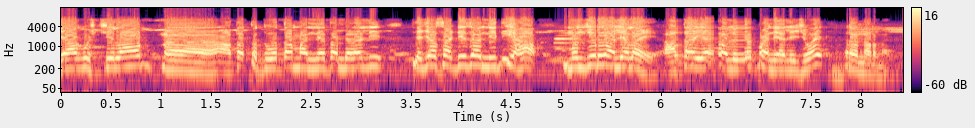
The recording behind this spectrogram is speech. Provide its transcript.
या गोष्टीला आता तत्वता मान्यता मिळाली त्याच्यासाठीचा निधी हा मंजूर झालेला आहे. आता या तालुक्यात पाणी आल्याशिवाय राहणार नाही.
